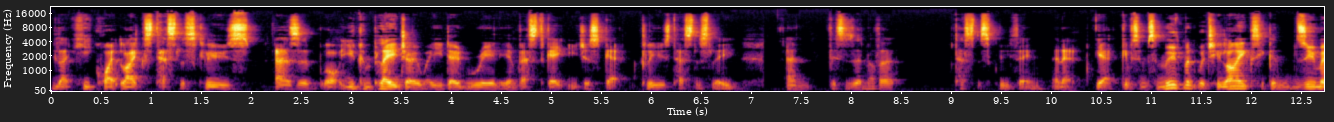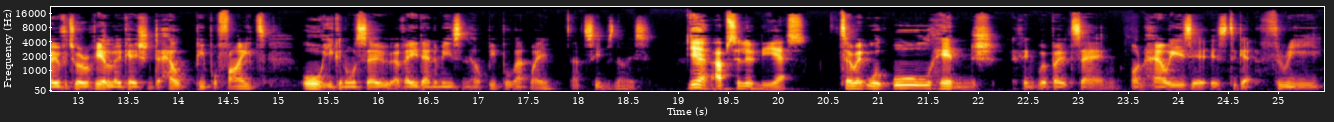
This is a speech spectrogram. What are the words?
like he quite likes testless clues as a well, you can play Joe where you don't really investigate, you just get clues testlessly. And this is another testless clue thing, and it yeah gives him some movement which he likes. He can zoom over to a reveal location to help people fight, or he can also evade enemies and help people that way. That seems nice. Yeah, absolutely, yes. So it will all hinge, I think we're both saying, on how easy it is to get three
